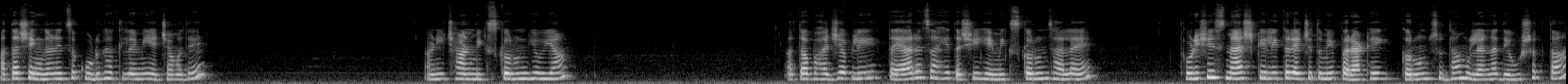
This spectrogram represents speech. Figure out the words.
आता शेंगदाण्याचं कूट घातलं आहे मी याच्यामध्ये. आणि छान मिक्स करून घेऊया. आता भाजी आपली तयारच आहे तशी हे मिक्स करून झालं आहे थोडीशी स्मॅश केली तर याचे तुम्ही पराठे करूनसुद्धा मुलांना देऊ शकता.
